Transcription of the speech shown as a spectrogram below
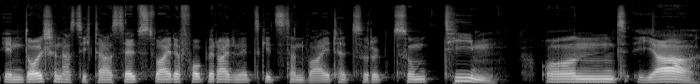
in Deutschland, hast dich da selbst weiter vorbereitet und jetzt geht es dann weiter zurück zum Team. Und ja,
